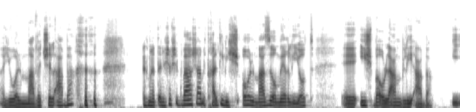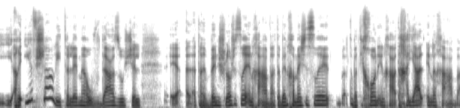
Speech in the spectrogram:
היו על מוות של אבא. זאת אומרת, אני חושב שכבר שם התחלתי לשאול מה זה אומר להיות אה, איש בעולם בלי אבא. הרי אי אפשר להתעלם מהעובדה הזו של, אה, אתה בן 13, אין לך אבא, אתה בן 15, אתה בתיכון, אין לך, אתה חייל, אין לך אבא,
